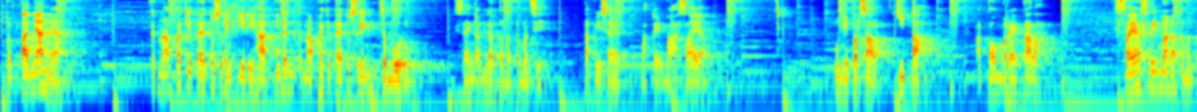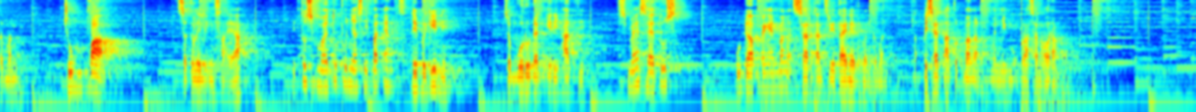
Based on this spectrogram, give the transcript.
pertanyaannya kenapa kita itu sering iri hati dan kenapa kita itu sering cemburu saya nggak bilang teman-teman sih tapi saya pakai bahasa yang universal kita atau mereka lah saya sering banget teman-teman. Jumpa sekeliling saya itu semua itu punya sifat yang seperti begini. Cemburu dan iri hati. Sebenarnya saya tuh udah pengen banget sharekan cerita ini teman-teman. Tapi saya takut banget menyinggung perasaan orang.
